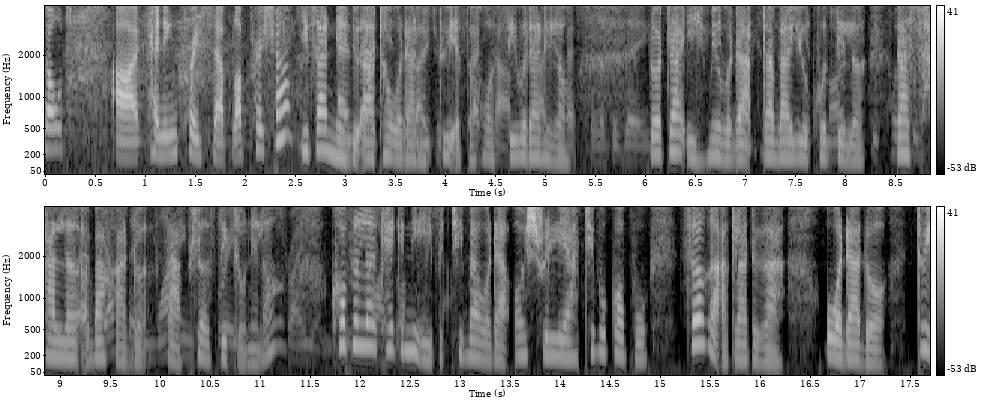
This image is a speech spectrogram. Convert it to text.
Salt uh, can increase our blood pressure. ဤသနေဒ and အ that ထောဝ is ဒ a န very သွေအတဟော dangerous စီဝဒနေလော cardiovascular disease. ဒေါ်တာဤမေဝဒတဘယုခုတိလဒတ်ဟာလအဘခါဒစာဖလသိကလိုနေလောခေါပလလခဲကနီဤပတိဘဝဒဩစတြေးလျတိဘကောဖူစောကအကလာတကဩဝဒတော့သွေ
